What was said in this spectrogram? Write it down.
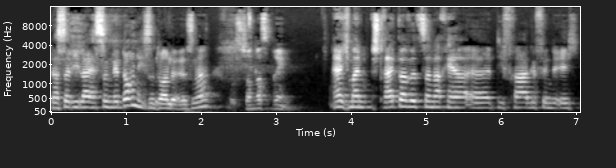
dass da die Leistung denn doch nicht so dolle ist, ne? Muss schon was bringen. Ja, ich meine, streitbar wird's dann nachher äh, die Frage, finde ich,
